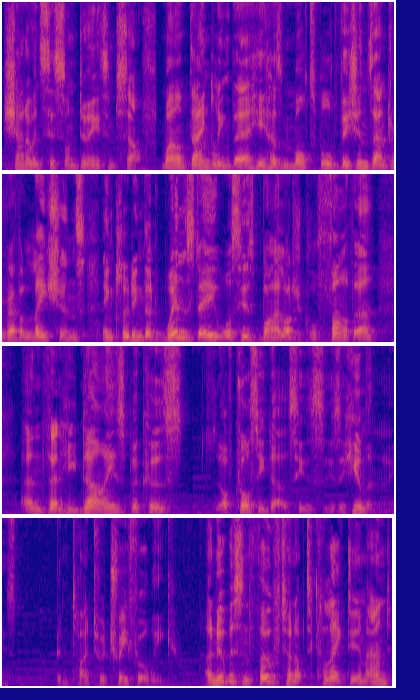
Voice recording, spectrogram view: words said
Shadow insists on doing it himself. While dangling there, he has multiple visions and revelations, including that Wednesday was his biological father, and then he dies because, of course he does, he's, he's a human, he's been tied to a tree for a week. Anubis and Thoth turn up to collect him, and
